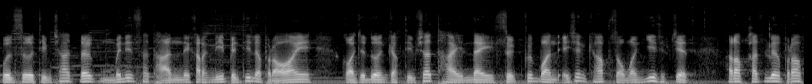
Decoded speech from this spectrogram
กุนซือทีมชาติเติร์กเมนิสถานในครั้งนี้เป็นที่เรียบร้อย ก่อนจะดวลกับทีมชาติไทยในศึกฟุตบอลเอเชียนคัพ 2027 รอบคัดเลือกรอบ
